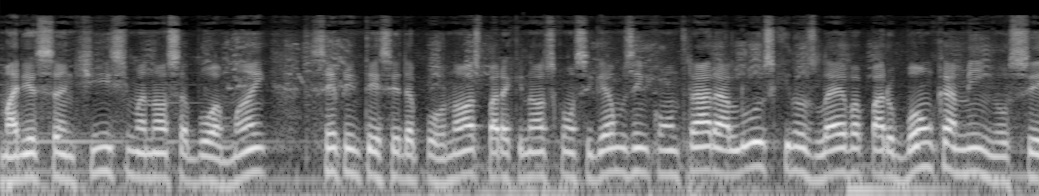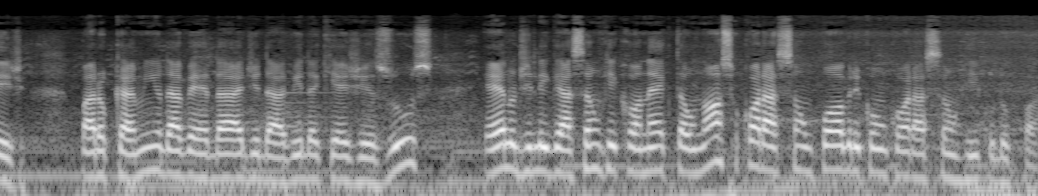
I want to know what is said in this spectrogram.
Maria Santíssima, nossa boa mãe, sempre interceda por nós para que nós consigamos encontrar a luz que nos leva para o bom caminho, ou seja, para o caminho da verdade e da vida que é Jesus elo de ligação que conecta o nosso coração pobre com o coração rico do Pai.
